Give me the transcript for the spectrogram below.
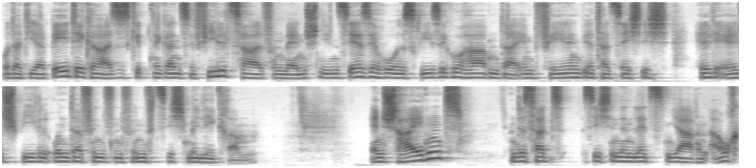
oder Diabetiker. Also es gibt eine ganze Vielzahl von Menschen, die ein sehr, sehr hohes Risiko haben. Da empfehlen wir tatsächlich LDL-Spiegel unter 55 Milligramm. Entscheidend, und das hat sich in den letzten Jahren auch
